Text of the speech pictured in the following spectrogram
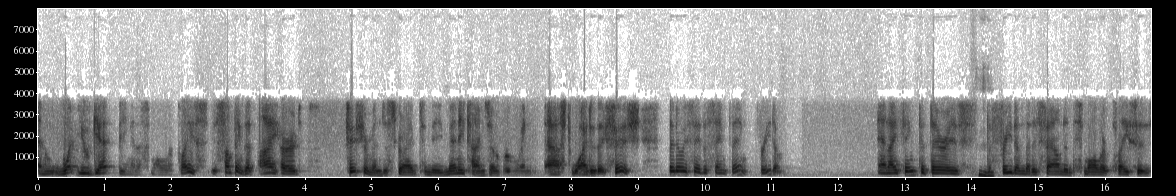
and what you get being in a smaller place is something that I heard fishermen describe to me many times over when asked why do they fish. They'd always say the same thing freedom. And I think that there is mm-hmm. the freedom that is found in smaller places,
